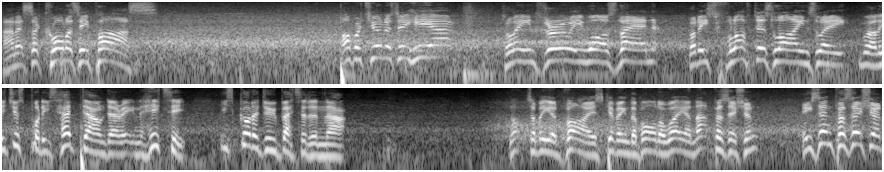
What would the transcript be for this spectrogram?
And it's a quality pass. Opportunity here. Clean through he was then, but he's fluffed his lines, Lee. Well, he just put his head down, Derek, and hit it. He's got to do better than that. Not to be advised giving the ball away in that position. He's in position.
